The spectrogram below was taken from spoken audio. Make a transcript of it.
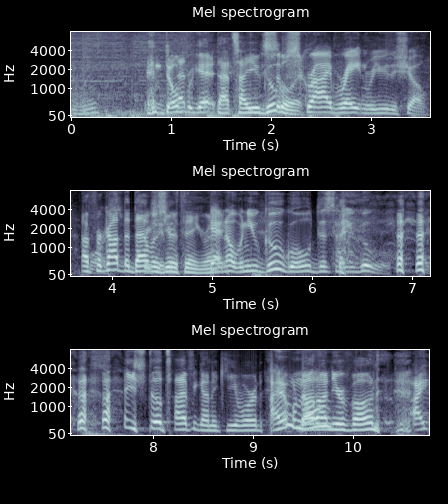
Mm-hmm. And don't forget, that's how you Google it. subscribe, rate, and review the show. I forgot us. that that was your it. thing, right? Yeah, no. When you Google, this is how you Google. You're still typing on a keyboard? I don't know. Not on your phone? I,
